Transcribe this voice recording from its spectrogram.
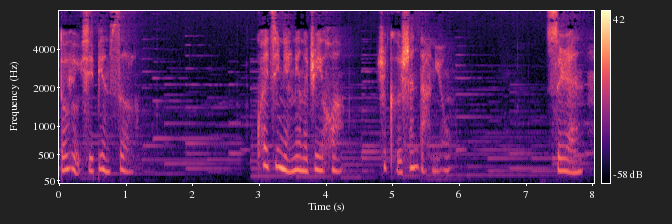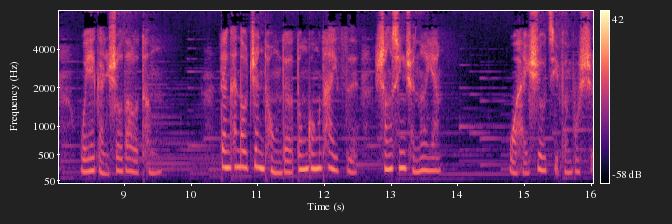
都有一些变色了。会计娘娘的这话是隔山打牛。虽然我也感受到了疼，但看到正统的东宫太子伤心成那样，我还是有几分不舍。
